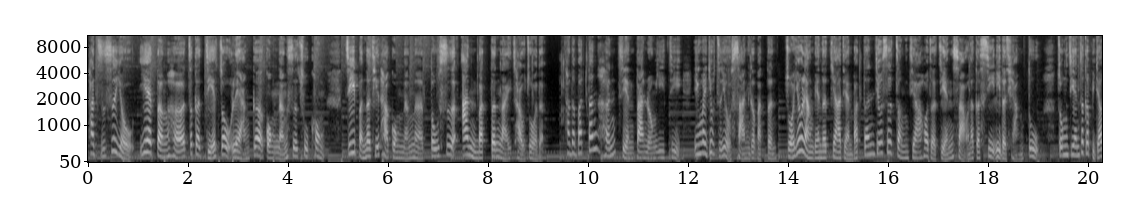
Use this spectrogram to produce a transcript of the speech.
它只是有夜灯和这个节奏两个功能是触控，基本的其他功能呢都是按 button 来操作的。它的 button 很简单，容易记，因为就只有三个 button。左右两边的加减 button 就是增加或者减少那个吸力的强度，中间这个比较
